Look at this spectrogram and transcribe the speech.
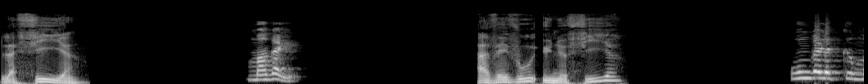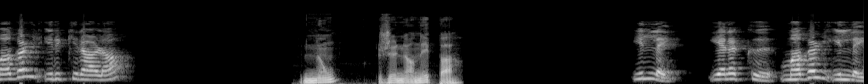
La fille. மகள் Avez-vous une fille உங்களுக்கு மகள் இருக்கிறாளா Non, je n'en ai pas. இல்லை எனக்கு மகள் இல்லை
